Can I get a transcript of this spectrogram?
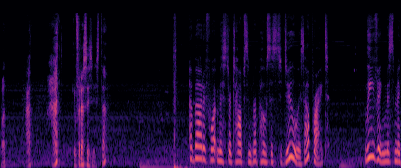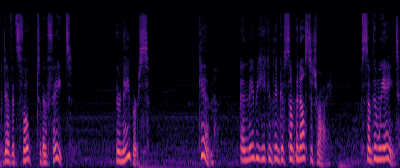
What? What? What? ¿Qué frase es esta? About if what Mr. Thompson proposes to do is upright. Leaving Miss McDevitt's folk to their fate. Their neighbors. Kin. And maybe he can think of something else to try. Something we ain't.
